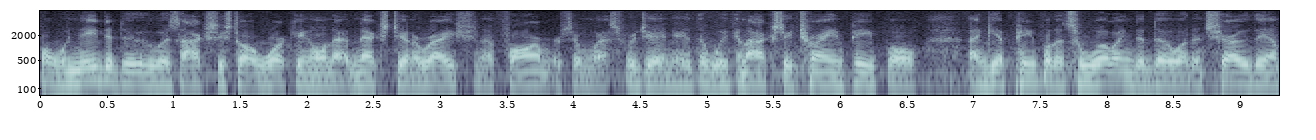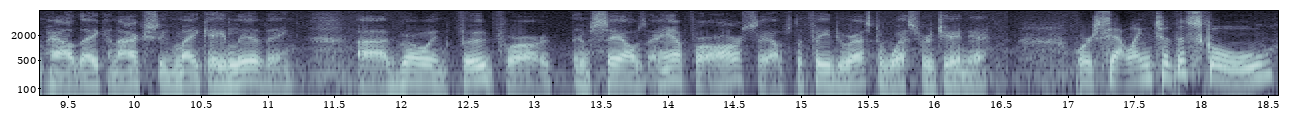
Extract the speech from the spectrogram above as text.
what we need to do is actually start working on that next generation of farmers in West Virginia that we can actually train people and get people that's willing to do it and show them how they can actually make a living uh, growing food for our, themselves and for ourselves to feed the rest of West Virginia. We're selling to the school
